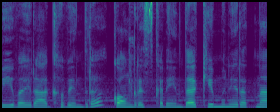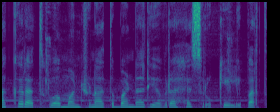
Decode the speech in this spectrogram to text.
ಬಿವೈ ರಾಘವೇಂದ್ರ, ಕಾಂಗ್ರೆಸ್ ಕಡೆಯಿಂದ ಕಿಮ್ಮನೆ ರತ್ನಾಕರ್ ಅಥವಾ ಮಂಜುನಾಥ್ ಭಂಡಾರಿಯವರ ಹೆಸರು ಕೇಳಿ ಬರ್ತದೆ.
